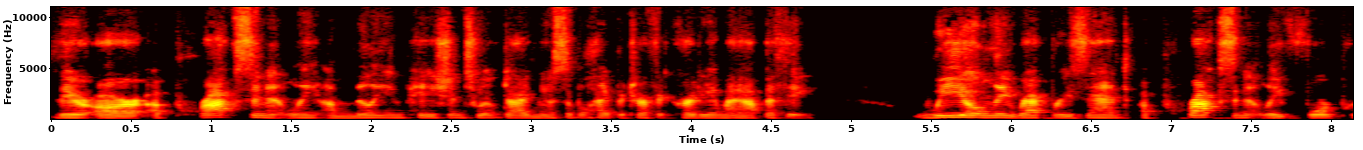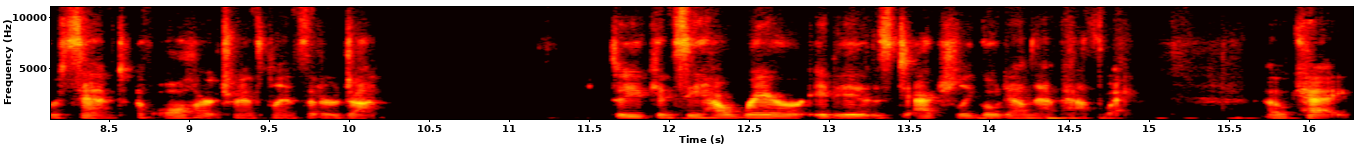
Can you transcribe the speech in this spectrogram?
There are approximately a million patients who have diagnosable hypertrophic cardiomyopathy. We only represent approximately 4% of all heart transplants that are done. So you can see how rare it is to actually go down that pathway. Okay.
